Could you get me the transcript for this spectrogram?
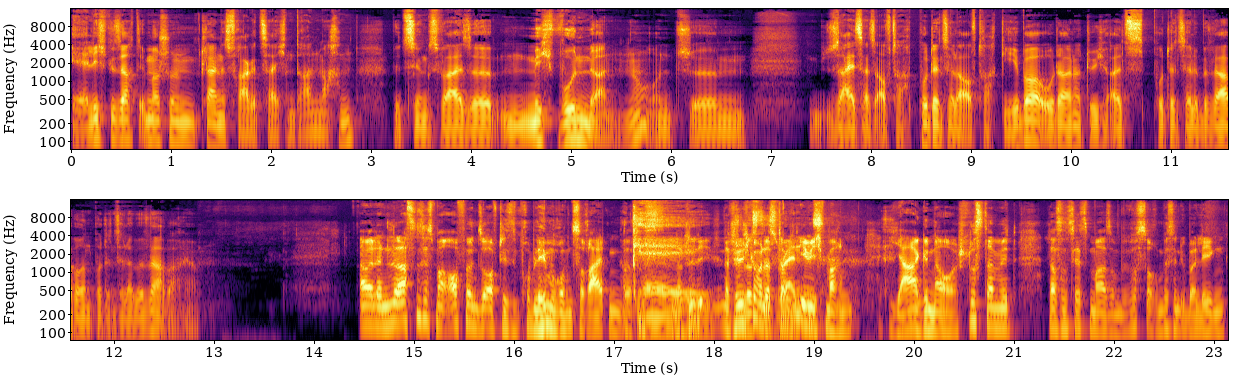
ehrlich gesagt immer schon ein kleines Fragezeichen dran machen, beziehungsweise mich wundern. Ne? Und ähm, sei es als Auftrag, potenzieller Auftraggeber oder natürlich als potenzielle Bewerberin, potenzieller Bewerber. Ja. Aber dann lass uns jetzt mal aufhören, so auf diesen Problemen rumzureiten. Das okay. Natürlich, natürlich kann man das dann ewig machen. Ja, genau. Schluss damit. Lass uns jetzt mal so bewusst auch ein bisschen überlegen.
